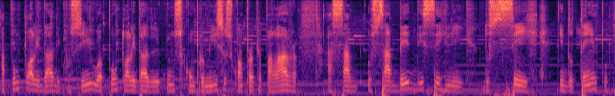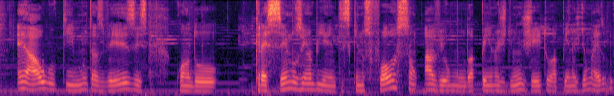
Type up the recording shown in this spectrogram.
A pontualidade consigo, a pontualidade com os compromissos, com a própria palavra, a sab o saber discernir do ser e do tempo é algo que muitas vezes, quando crescemos em ambientes que nos forçam a ver o mundo apenas de um jeito, apenas de um método,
